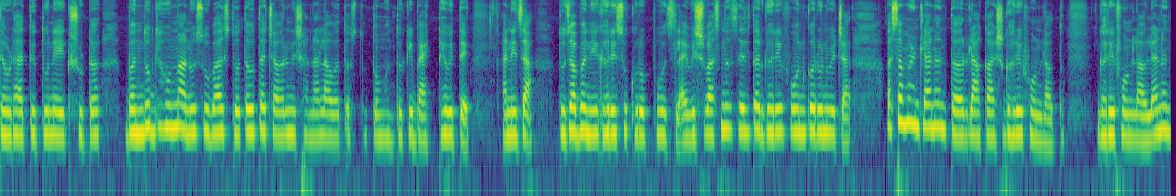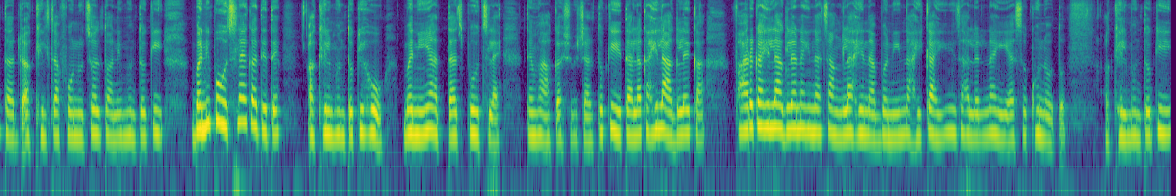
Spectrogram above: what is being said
तेवढ्या तिथून एक शूटर बंदूक घेऊन माणूस उभा असतो तो त्याच्यावर निशाणा लावत असतो. तो म्हणतो की बॅग ठेवते आणि जा. तुझा बनी घरी सुखरूप पोहोचलाय. विश्वास नसेल तर घरी फोन करून विचार. असं म्हटल्यानंतर आकाश घरी फोन लावतो. घरी फोन लावल्यानंतर अखिलचा फोन उचलतो आणि म्हणतो की बनी पोहोचलाय का तिथे? अखिल म्हणतो की हो बनी आत्ताच पोहोचलाय. तेव्हा आकाश विचारतो की त्याला काही लागलंय का? फार काही लागलं नाही ना चांगलं आहे ना बनी. नाही काही झालेलं नाही असं खुणवतो. अखिल म्हणतो की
